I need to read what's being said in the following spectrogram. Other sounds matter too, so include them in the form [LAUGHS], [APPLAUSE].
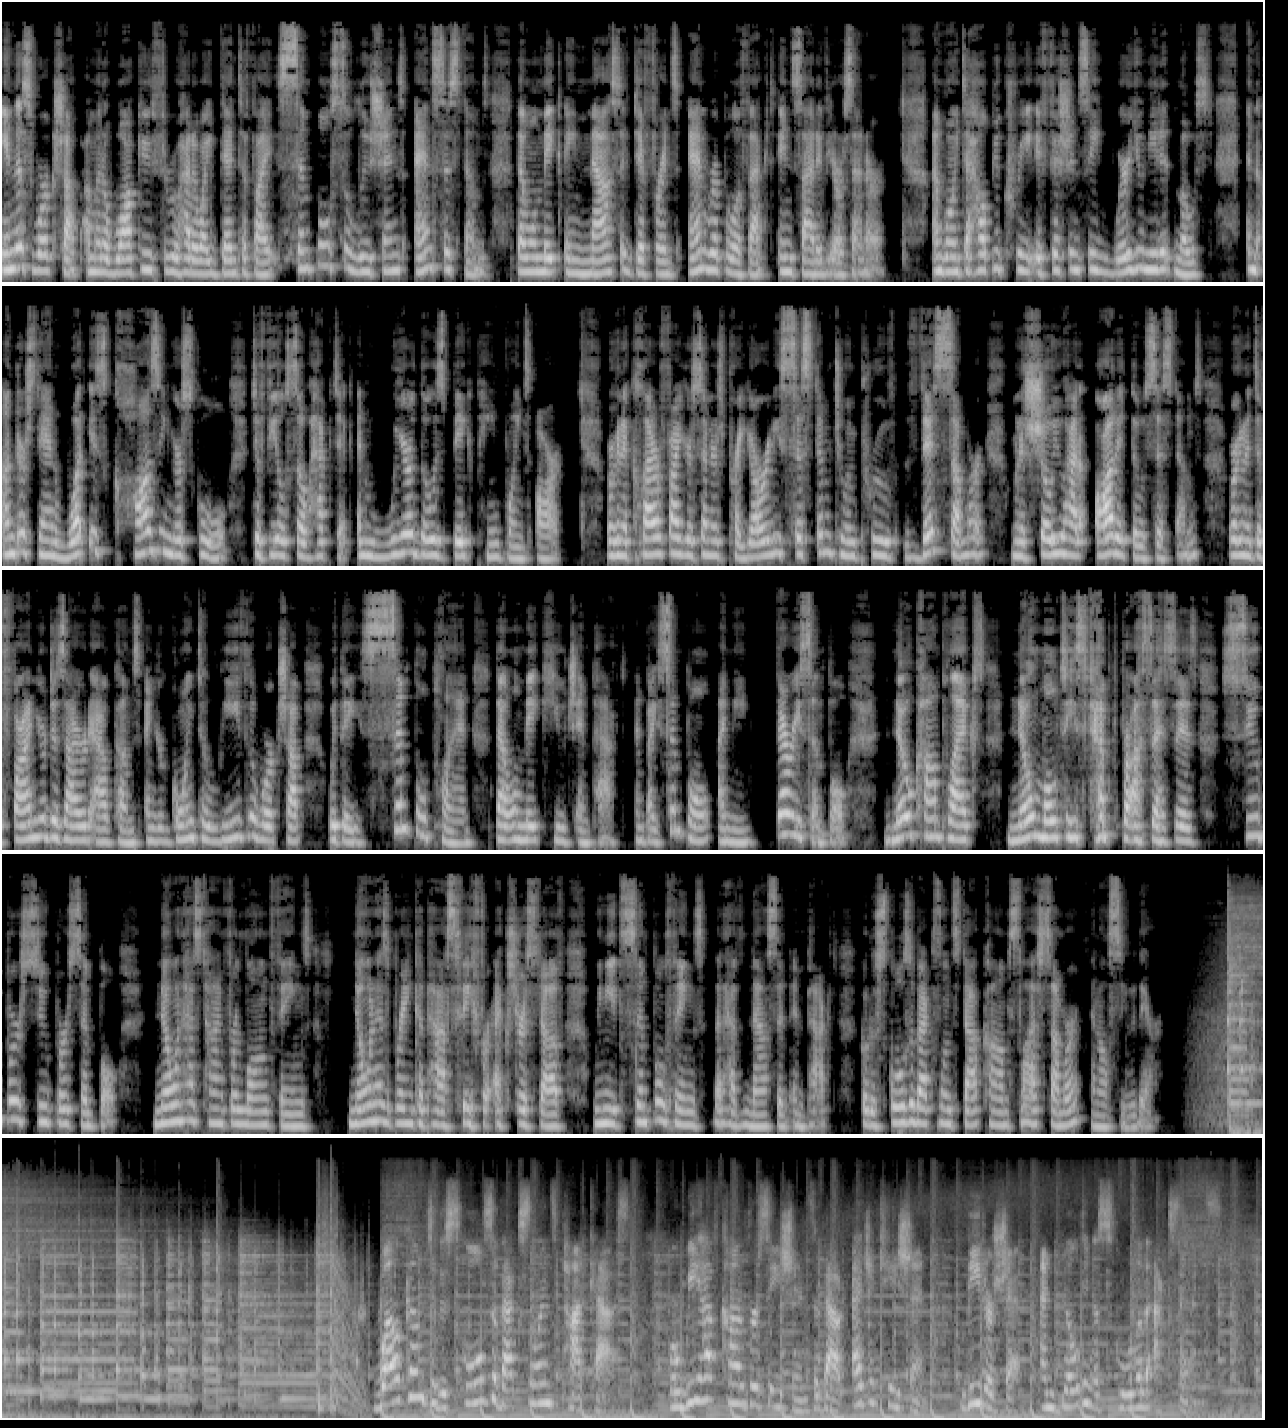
In this workshop, I'm going to walk you through how to identify simple solutions and systems that will make a massive difference and ripple effect inside of your center. I'm going to help you create efficiency where you need it most and understand what is causing your school to feel so hectic and where those big pain points are. We're going to clarify your center's priority system to improve this summer. I'm going to show you how to audit those systems. We're going to define your desired outcomes, and you're going to leave the workshop with a simple plan that will make huge impact. And by simple, I mean very simple. No complex, no multi step [LAUGHS] processes. Super, super simple. No one has time for long things. No one has brain capacity [LAUGHS] for extra stuff. We need simple things that have massive impact. Go to schoolsofexcellence.com slash summer and I'll see you there. Welcome to the Schools of Excellence podcast, where we have conversations about education, leadership, and building a school of excellence.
